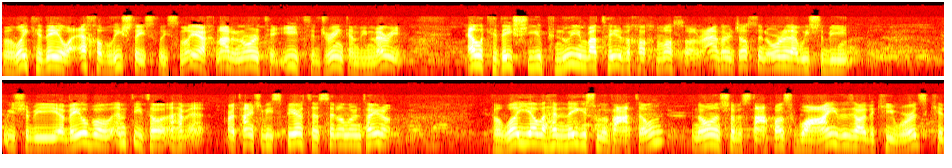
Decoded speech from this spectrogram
But like today, la'echav lishtes lismayach, not in order to eat, to drink, and be merry. Rather, just in order that we should be we should be available, empty to have our time should be spared to sit and learn Torah. No one should stop us. Why? These are the key words. In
